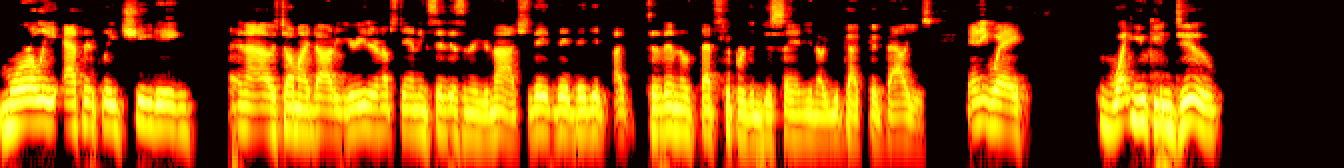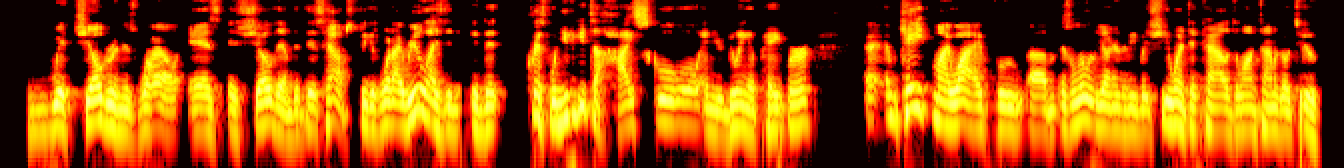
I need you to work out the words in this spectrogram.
morally, ethically cheating and I always tell my daughter, you're either an upstanding citizen or you're not. She, they, they, they get, uh, to them, that's hipper than just saying, you know, you've got good values. Anyway, what you can do with children as well as, as show them that this helps. Because what I realized is that, Chris, when you get to high school and you're doing a paper, uh, Kate, my wife, who um, is a little younger than me, but she went to college a long time ago too.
